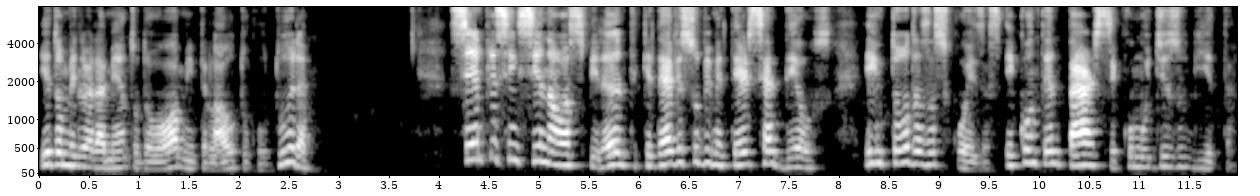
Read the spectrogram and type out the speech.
e do melhoramento do homem pela autocultura, sempre se ensina ao aspirante que deve submeter-se a Deus em todas as coisas e contentar-se, como diz o Gita,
